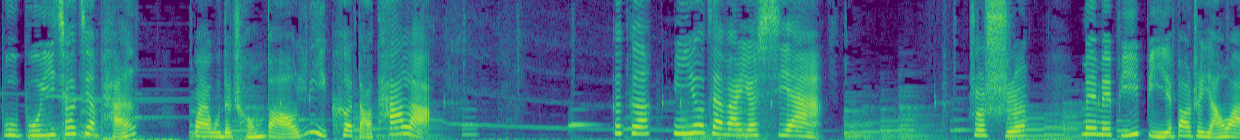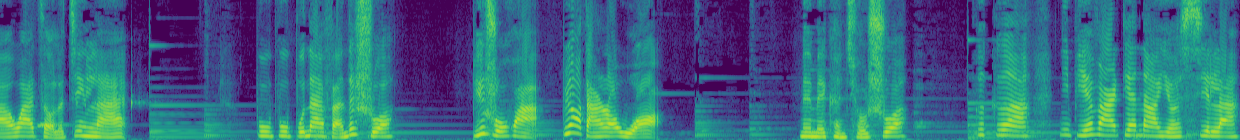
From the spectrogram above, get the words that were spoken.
布布一敲键盘，怪物的城堡立刻倒塌了。哥哥，你又在玩游戏啊？这时，妹妹比比抱着洋娃娃走了进来。布布不耐烦地说：“别说话，不要打扰我。”妹妹恳求说：“哥哥，你别玩电脑游戏啦，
